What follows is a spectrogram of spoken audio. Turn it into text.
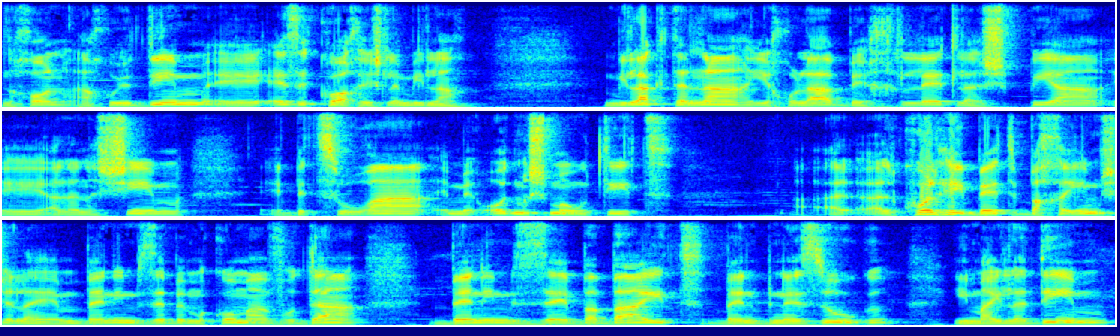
נכון? אנחנו יודעים אה, איזה כוח יש למילה. מילה קטנה יכולה בהחלט להשפיע אה, על אנשים בצורה מאוד משמעותית, על, על כל היבט בחיים שלהם, בין אם זה במקום העבודה, בין אם זה בבית, בין בני זוג, עם הילדים,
